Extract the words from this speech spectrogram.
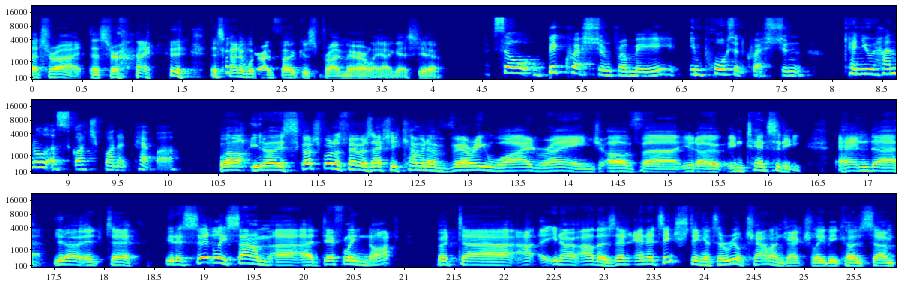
That's right. That's right. That's kind of where I focus primarily, I guess. Yeah. So, big question from me, important question. Can you handle a Scotch bonnet pepper? Well, you know, Scotch bonnet peppers actually come in a very wide range of, uh, you know, intensity, and uh, you know, it, uh, you know, certainly some are definitely not, but uh, uh, you know, others, and and it's interesting. It's a real challenge actually because um,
